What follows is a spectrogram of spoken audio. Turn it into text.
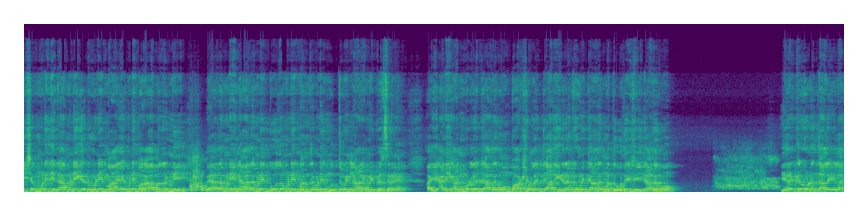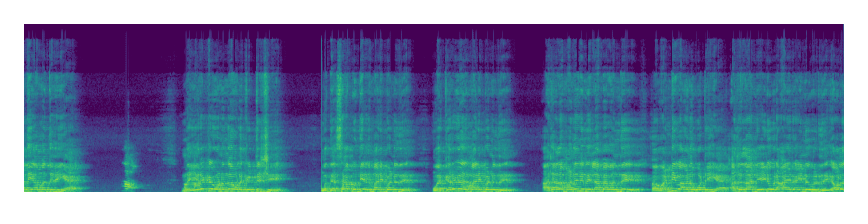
செம்மணி தினாமணி கருமணி மாயமணி மகாமந்திரமணி வேதமணி நாதமணி பூதமணி மந்தமணி முத்துமணி நாடமணி பேசுகிறேன் ஐயா நீங்கள் அன்புள்ள ஜாதகம் பாஷுள்ள ஜாதகம் இறக்குமணி ஜாதகம் மற்ற உதவி செய்ய ஜாதகம் இறக்க குணத்தால் எல்லாத்தையும் ஏமாத்துறீங்க இந்த இறக்க குணம் தான் உங்களை கெட்டுச்சு உங்கள் தசா புத்தி அது மாதிரி பண்ணுது. உங்கள் கிரகம் அது மாதிரி பண்ணுது. அதால் மனநிலை இல்லாமல் வந்து வண்டி வாகனம் ஓட்டுறீங்க. அதெல்லாம் டெய்லி ஒரு ஆயிரம் ஐநூறு வருது. எவ்வளோ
